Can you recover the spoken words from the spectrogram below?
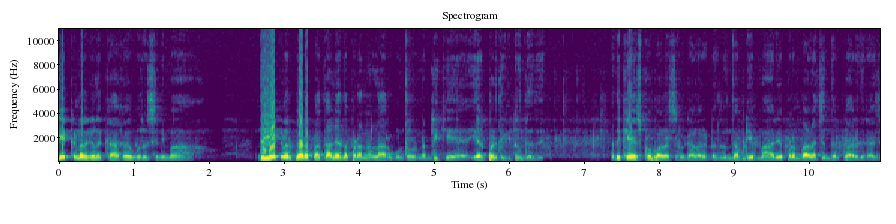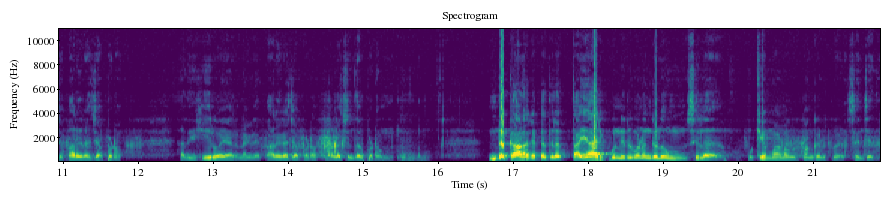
இயக்குனர்களுக்காக ஒரு சினிமா இந்த இயக்குனர் பேரை பார்த்தாலே அந்த படம் நல்லா இருக்கும்ன்ற ஒரு நம்பிக்கையை ஏற்படுத்திக்கிட்டு இருந்தது. அது கேஎஸ் கோபாலகிருஷ்ணன் காலகட்டத்திலேருந்து அப்படியே மாறி அப்புறம் பாலச்சந்தர் பாரதிராஜா பாரதிராஜா படம். அது ஹீரோ யாருன்னா கிடையாது. பாரதிராஜா படம் பாலச்சந்தர் படம். இந்த காலகட்டத்தில் தயாரிப்பு நிறுவனங்களும் சில முக்கியமான ஒரு பங்கெடுப்பு செஞ்சது.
